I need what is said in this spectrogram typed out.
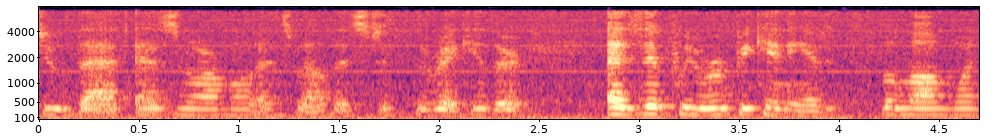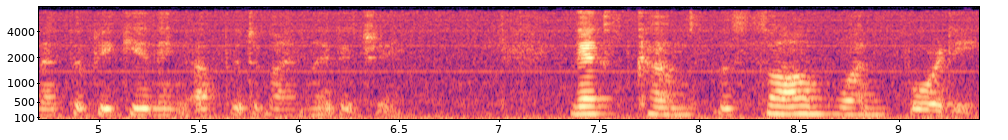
do that as normal as well as just the regular, as if we were beginning it. It's the long one at the beginning of the Divine Liturgy. Next comes the Psalm 140.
